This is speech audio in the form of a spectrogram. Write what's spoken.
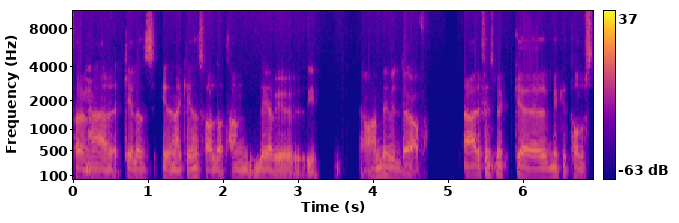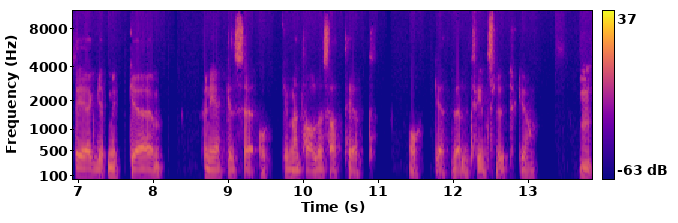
för den här killens, i den här killens fall, då, att han blev ju, ja, han blev ju döv. Ja, det finns mycket, mycket tolvsteg, mycket förnekelse och mental besatthet. Och ett väldigt fint slut tycker jag. Mm.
